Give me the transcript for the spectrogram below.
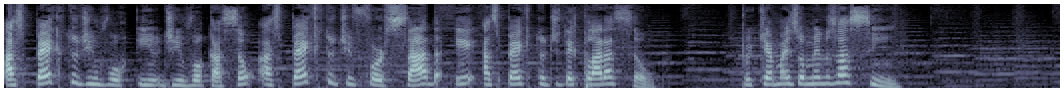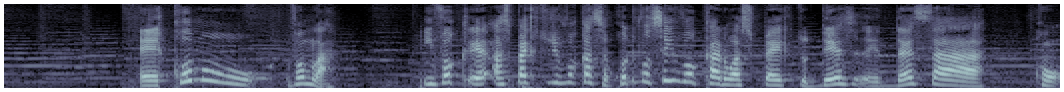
aspecto de, invo de invocação, aspecto de forçada e aspecto de declaração. Porque é mais ou menos assim. É como. Vamos lá. Invoca... É, aspecto de invocação. Quando você invocar o aspecto de... dessa. Com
